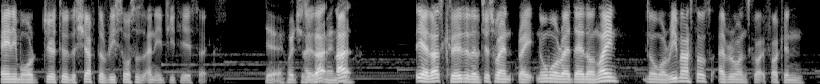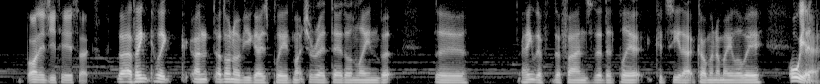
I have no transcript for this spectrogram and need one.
anymore due to the shift of resources into GTA 6. yeah, which is Now a bit that- mental. that- Yeah, that's crazy. They've just went right. No more Red Dead Online. No more remasters. Everyone's got to fucking onto GTA 6. I think like and I don't know if you guys played much of Red Dead Online, but the I think the the fans that did play it could see that coming a mile away. Oh, yeah, It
